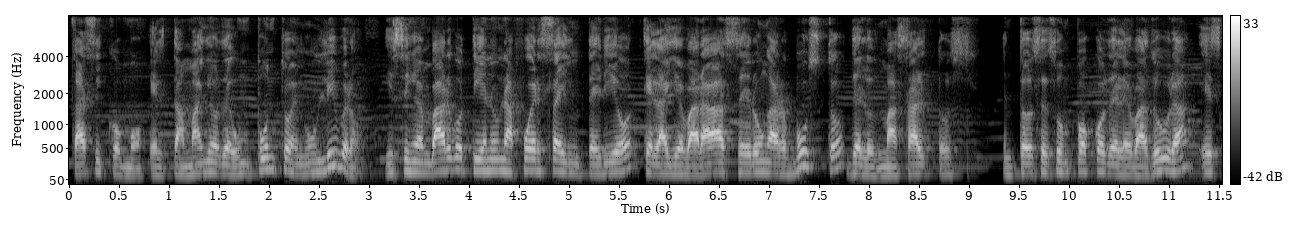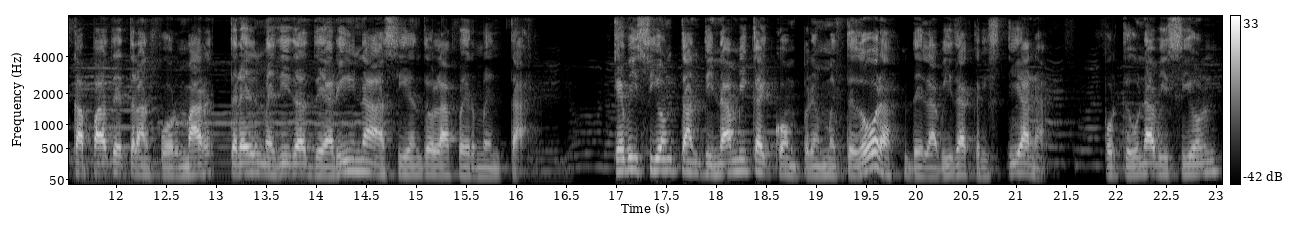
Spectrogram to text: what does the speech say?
casi como el tamaño de un punto en un libro y sin embargo tiene una fuerza interior que la llevará a ser un arbusto de los más altos entonces un poco de levadura es capaz de transformar tres medidas de harina haciéndola fermentar. Qué visión tan dinámica y comprometedora de la vida cristiana, porque una visión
